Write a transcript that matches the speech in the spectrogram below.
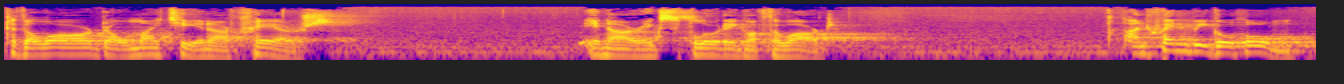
to the Lord Almighty in our prayers, in our exploring of the Word? And when we go home,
